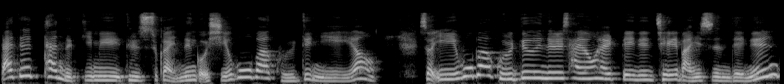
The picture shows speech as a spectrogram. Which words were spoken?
따뜻한 느낌이 들 수가 있는 것이 호바 골든이에요. 그래서 이 호바 골든을 사용할 때는 제일 많이 쓰는 데는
